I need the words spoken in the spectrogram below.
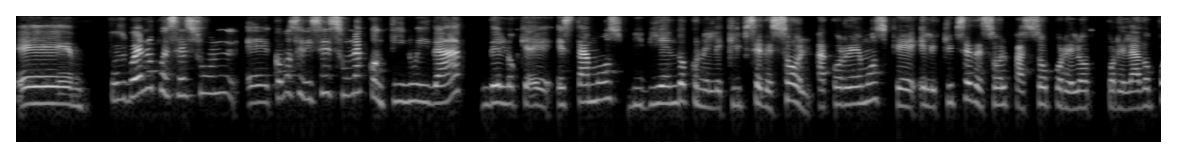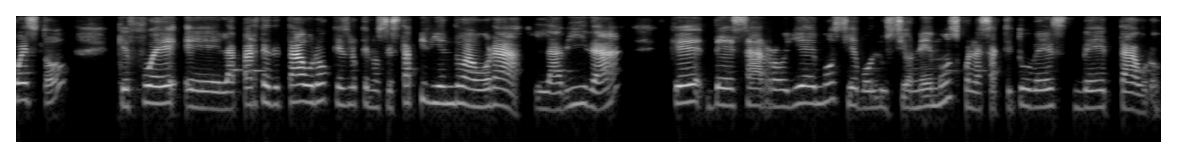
Eh, pues bueno, pues es un, eh, ¿cómo se dice? Es una continuidad de lo que estamos viviendo con el eclipse de sol. Acordemos que el eclipse de sol pasó por el, por el lado opuesto, que fue eh, la parte de Tauro, que es lo que nos está pidiendo ahora la vida, que desarrollemos y evolucionemos con las actitudes de Tauro.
